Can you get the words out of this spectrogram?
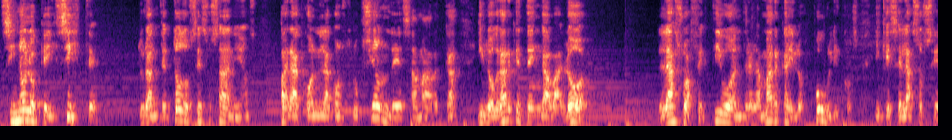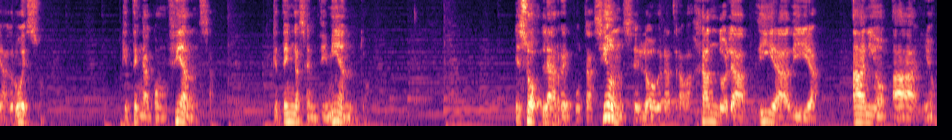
sino lo que hiciste durante todos esos años para con la construcción de esa marca y lograr que tenga valor, lazo afectivo entre la marca y los públicos y que ese lazo sea grueso, que tenga confianza, que tenga sentimiento. Eso, la reputación se logra trabajándola día a día, año a año,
